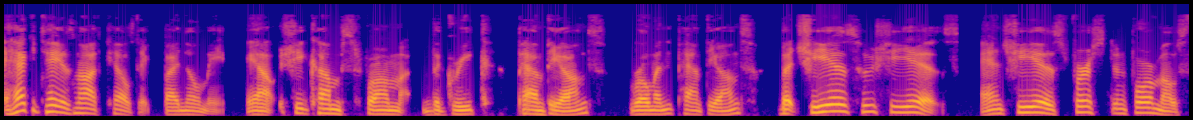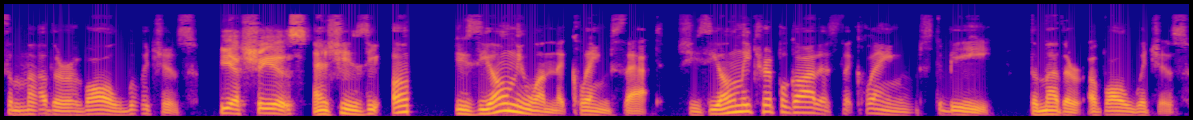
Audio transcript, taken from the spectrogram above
Hecate is not Celtic by no means. You know, she comes from the Greek pantheons, Roman pantheons, but she is who she is. And she is first and foremost the mother of all witches. Yes, she is. And she's the only, she's the only one that claims that. She's the only triple goddess that claims to be the mother of all witches.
